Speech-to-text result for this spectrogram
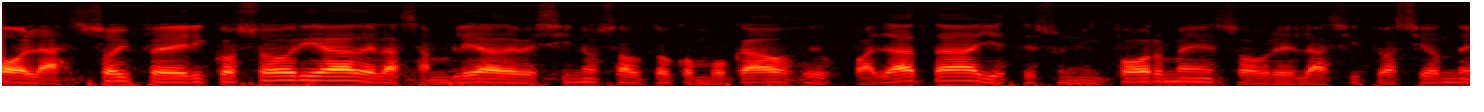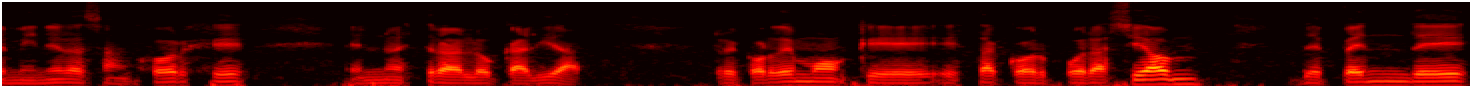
Hola, soy Federico Soria de la Asamblea de Vecinos Autoconvocados de Uspallata y este es un informe sobre la situación de Minera San Jorge en nuestra localidad. Recordemos que esta corporación depende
